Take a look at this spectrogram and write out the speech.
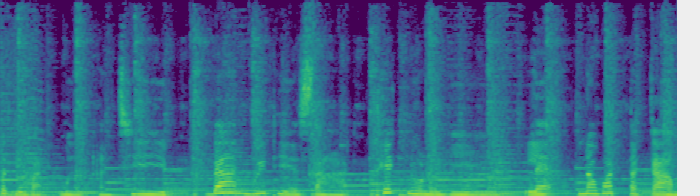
ปฏิบัติมืออาชีพ ด้านวิทยาศาสตร์ เทคโนโลยี และนวัตกรรม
